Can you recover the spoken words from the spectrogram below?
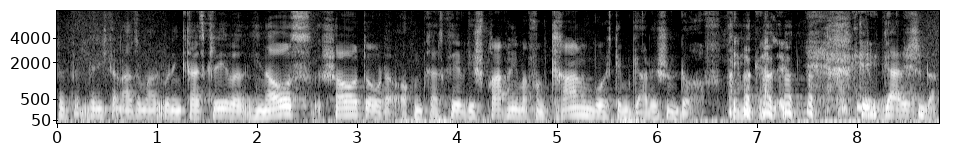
wenn ich dann also mal über den Kreis Kleve hinaus schaute oder auch im Kreis Kleve, die sprachen immer von Kranenburg, dem gallischen Dorf. Dem, okay. dem gallischen Dorf.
